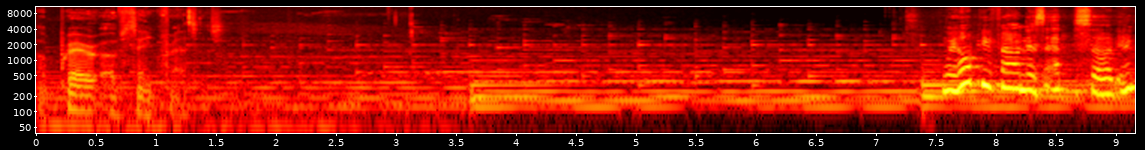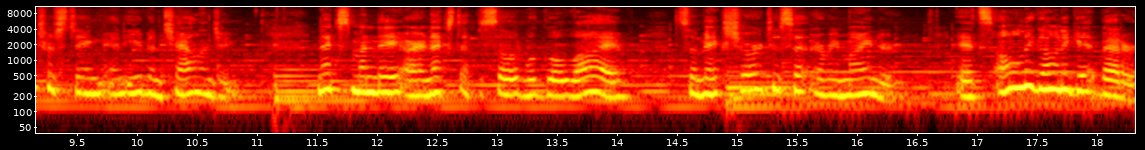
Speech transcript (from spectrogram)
A prayer of St. Francis. We hope you found this episode interesting and even challenging. Next Monday, our next episode will go live, so make sure to set a reminder. It's only going to get better.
